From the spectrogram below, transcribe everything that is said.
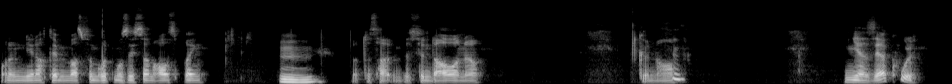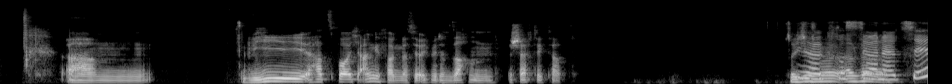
Und dann je nachdem, was für einen Rhythmus ich dann rausbringe, Mhm. Wird das halt ein bisschen dauern, ja. Genau. Hm. Ja, sehr cool. Ähm, wie hat's bei euch angefangen, dass ihr euch mit den Sachen beschäftigt habt? Soll ich Ja, mal Christian, anfangen? erzähl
